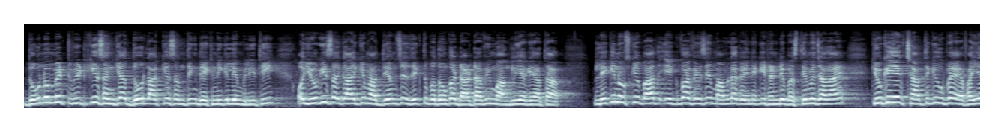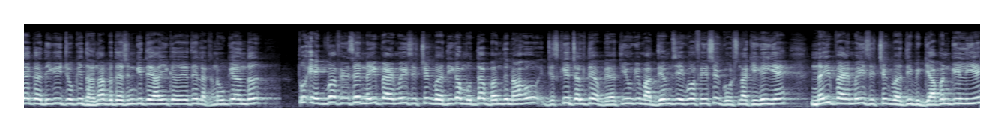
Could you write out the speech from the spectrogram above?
दोनों में ट्वीट की संख्या दो लाख के समथिंग देखने के लिए मिली थी और योगी सरकार के माध्यम से रिक्त पदों का डाटा भी मांग लिया गया था। लेकिन उसके बाद एक बार फिर से मामला कहीं ना कहीं ठंडे बस्ते में जा रहा है, क्योंकि एक छात्र के ऊपर एफआईआर कर दी गई, जो कि धरना प्रदर्शन की तैयारी कर रहे थे लखनऊ के अंदर। तो एक बार फिर से नई प्राइमरी शिक्षक भर्ती का मुद्दा बंद ना हो, जिसके चलते अभ्यर्थियों के माध्यम से एक बार फिर से घोषणा की गई है नई प्राइमरी शिक्षक भर्ती विज्ञापन के लिए।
